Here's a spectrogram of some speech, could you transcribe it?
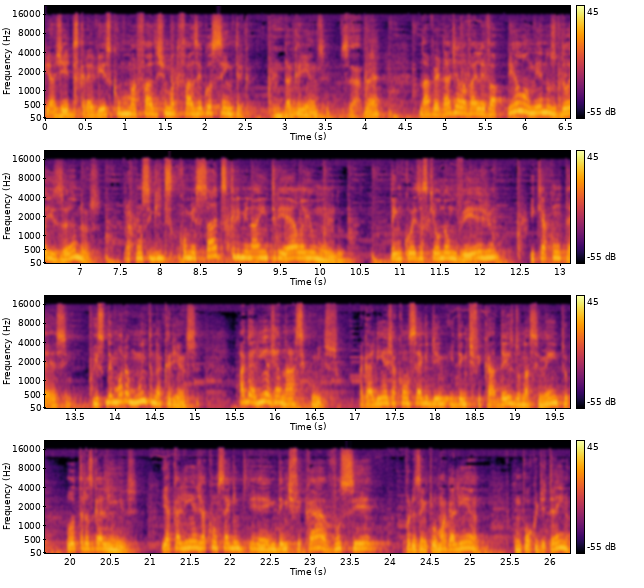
Piaget descreve isso como uma fase chamada fase egocêntrica da criança. Certo. Né? Na verdade, ela vai levar pelo menos dois anos para conseguir começar a discriminar entre ela e o mundo. Tem coisas que eu não vejo e que acontecem. Isso demora muito na criança. A galinha já nasce com isso. A galinha já consegue de- identificar desde o nascimento outras galinhas. E a galinha já consegue eh, identificar você. Por exemplo, uma galinha com um pouco de treino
